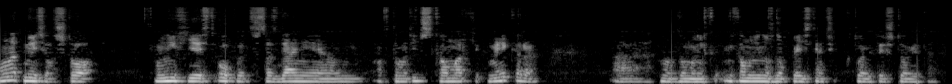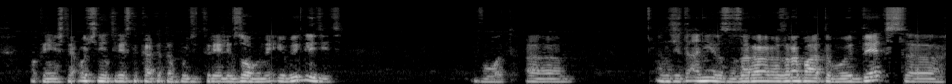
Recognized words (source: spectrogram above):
Он отметил, что у них есть опыт в создании автоматического маркетмейкера. А, ну, думаю, никому не нужно пояснять, кто это и что это. Но, конечно, очень интересно, как это будет реализовано и выглядеть. Вот. А, значит, они разрабатывают DEX, а,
